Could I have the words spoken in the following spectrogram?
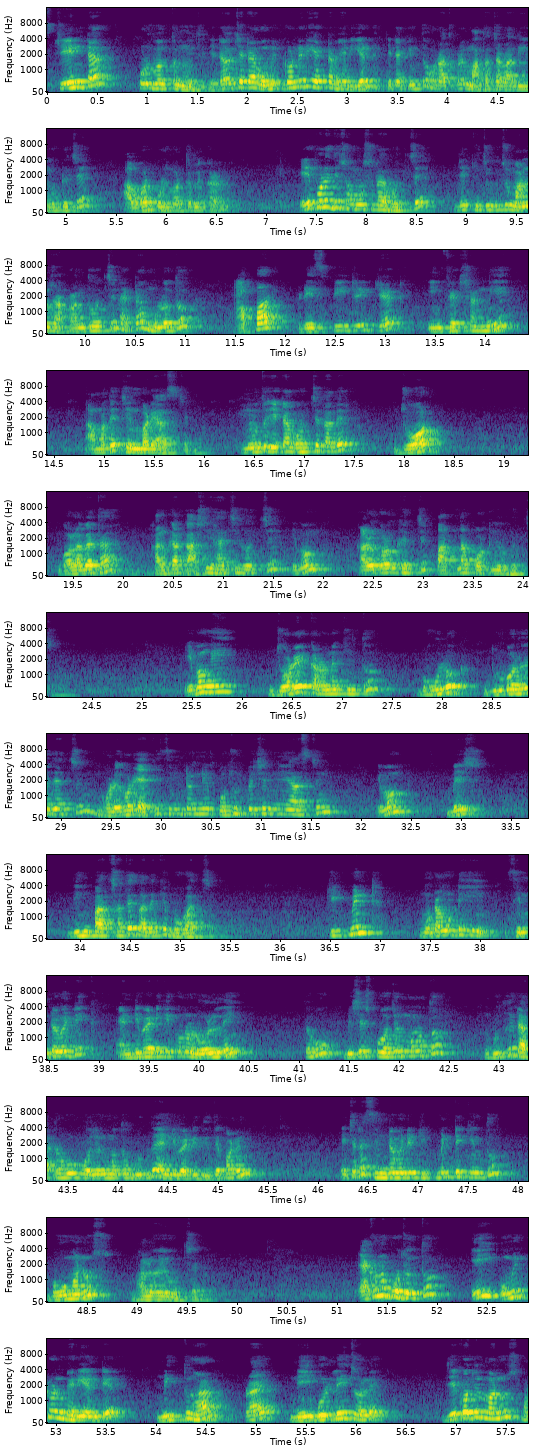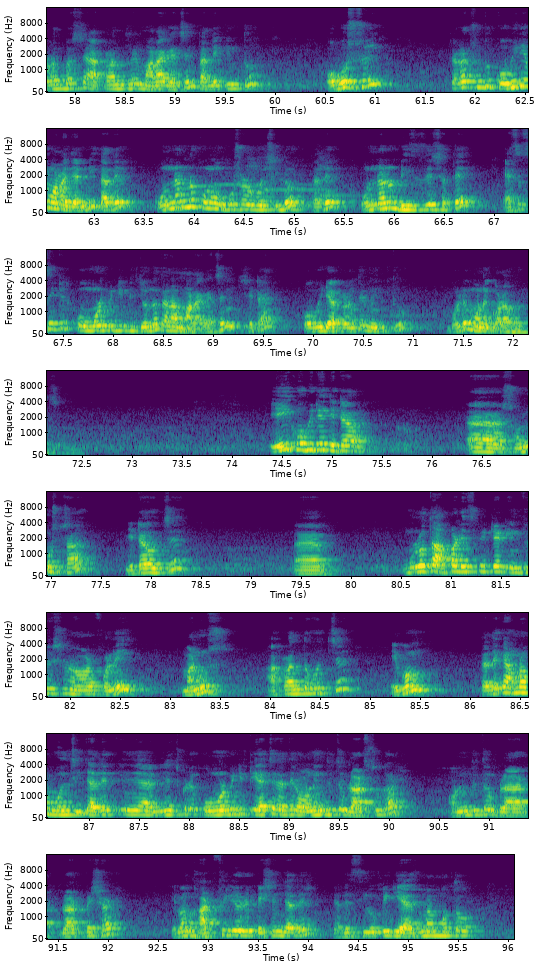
স্ট্রেনটা পরিবর্তন হয়েছে। যেটা হচ্ছে, এটা ওমিক্রনেরই একটা ভ্যারিয়েন্ট যেটা কিন্তু হঠাৎ করে মাথাচাড়া দিয়ে উঠেছে আবহাওয়ার পরিবর্তনের কারণে। এর ফলে যে সমস্যাটা হচ্ছে, যে কিছু কিছু মানুষ আক্রান্ত হচ্ছেন, একটা মূলত আপার রেসপিরেটরি ট্র্যাক্ট ইনফেকশন নিয়ে আমাদের চেম্বারে আসছেন। মূলত যেটা হচ্ছে, তাদের জ্বর গলা ব্যথা, হালকা কাশি হাঁচি হচ্ছে এবং কারও কারও ক্ষেত্রে পাতলা পটিও হচ্ছে। এবং এই জ্বরের কারণে কিন্তু বহু লোক দুর্বল হয়ে যাচ্ছেন, ঘরে ঘরে একই সিমটম নিয়ে প্রচুর পেশেন্ট নিয়ে আসছেন এবং বেশ দিন পাঁচ সাথে তাদেরকে ভোগাচ্ছে ট্রিটমেন্ট মোটামুটি সিমটোমেটিক অ্যান্টিবায়োটিকের কোনো রোল নেই। তবু বিশেষ প্রয়োজন মতো বুঝলে, ডাক্তারবাবু প্রয়োজন মতো বুঝলে অ্যান্টিবায়োটিক দিতে পারেন। এছাড়া সিমটোমেটিক ট্রিটমেন্টে কিন্তু বহু মানুষ ভালো হয়ে উঠছেন। এখনও পর্যন্ত এই ওমিক্রন ভ্যারিয়েন্টের মৃত্যুর হার প্রায় নেই বললেই চলে। যে কজন মানুষ ভারতবর্ষে আক্রান্ত হয়ে মারা গেছেন তাদের কিন্তু অবশ্যই তারা শুধু কোভিডে মারা যাননি, তাদের অন্যান্য কোনো উপসর্গ ছিল, তাদের অন্যান্য ডিজিজের সাথে অ্যাসোসিয়েটেড কোমরবিডিটির জন্য তারা মারা গেছেন, সেটা কোভিড আক্রান্তের মৃত্যু বলে মনে করা হচ্ছে। এই কোভিডে যেটা সমস্যা, যেটা হচ্ছে মূলত আপার রেসপিরেটরি ইনফেকশন হওয়ার ফলেই মানুষ আক্রান্ত হচ্ছে এবং তাদেরকে আমরা বলছি, যাদের বিশেষ করে কোমরবিডিটি আছে, তাদের অনিয়ন্ত্রিত ব্লাড সুগার অনিয়ন্ত্রিত ব্লাড ব্লাড প্রেশার এবং হার্ট ফেলিওরের পেশেন্ট যাদের যাদের সিওপিডি অ্যাজমার মতো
